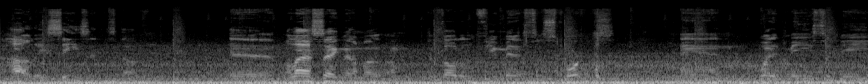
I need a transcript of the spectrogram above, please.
the holiday season and stuff. Uh, my last segment, I'm gonna devote a few minutes to sports and what it means to be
